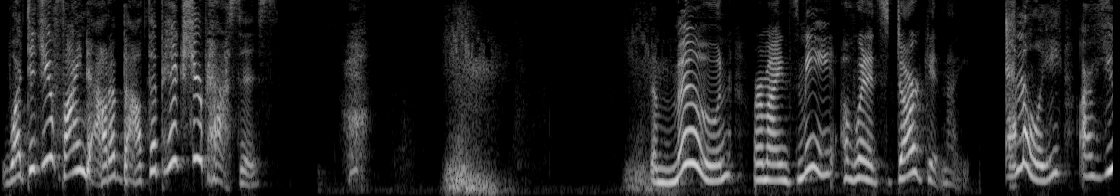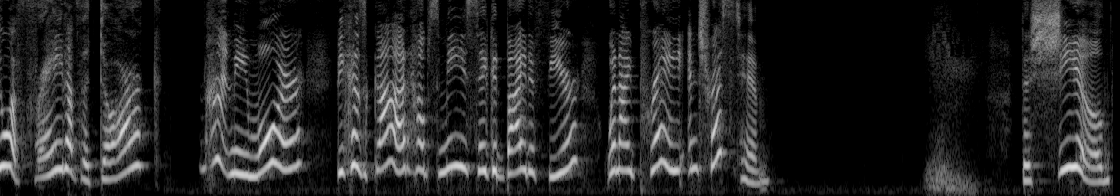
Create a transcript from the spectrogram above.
What did you find out about the picture passes? The moon reminds me of when it's dark at night. Emily, are you afraid of the dark? Not anymore, because God helps me say goodbye to fear when I pray and trust Him. The shield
